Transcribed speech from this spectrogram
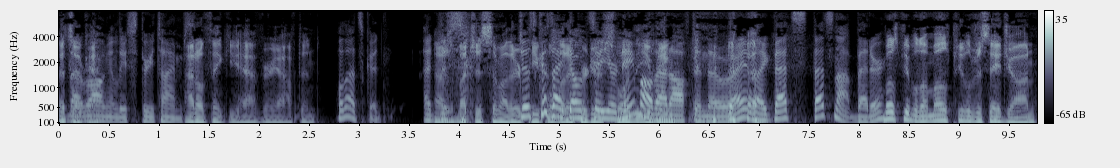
that okay. wrong at least three times. I don't think you have very often. Well, that's good. I Not just, as much as some other just people because I don't say produce your name all that often, though, right? like that's that's not better. Most people don't. Most people just say John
